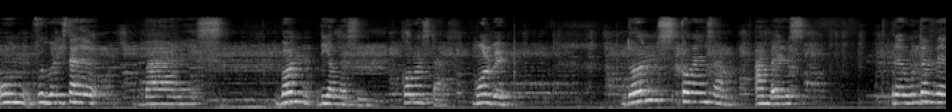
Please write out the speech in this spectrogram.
un futbolista de Bares. Bon dia, Messi. Com estàs? Molt bé. Doncs comencem amb les preguntes de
